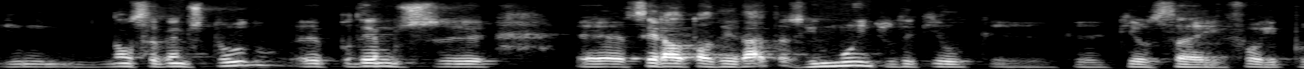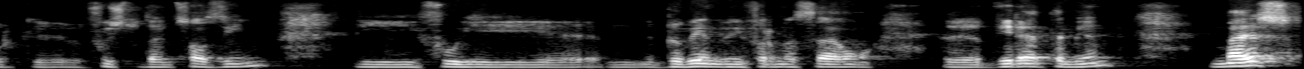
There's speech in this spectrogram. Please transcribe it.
Não sabemos tudo, eh, podemos uh, ser autodidatas, e muito daquilo que, que, que, eu sei foi porque fui estudante sozinho e fui uh, bebendo informação uh, diretamente, mas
